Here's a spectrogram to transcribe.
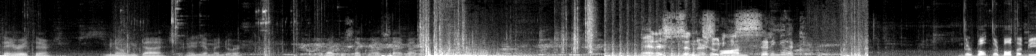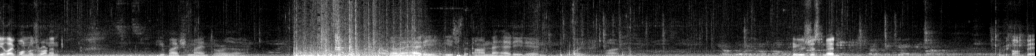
Stay right there. Let me know when you die. So I at my door. I got this like left side by the Manish is in their Dude, spawn. he's sitting in a. c- They're both they're both at B. Like one was running. He watching my door though. No, the heady. He's on the heady, dude. Holy fuck. He was just mid. Could be going B,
